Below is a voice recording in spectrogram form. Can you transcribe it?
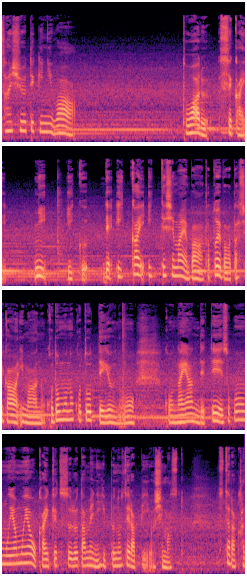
最終的にはとある世界に行く。で一回行ってしまえば例えば私が今あの子供のことっていうのをこう悩んでてそこのモヤモヤを解決するためにヒップノセラピーをしますと。したら必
